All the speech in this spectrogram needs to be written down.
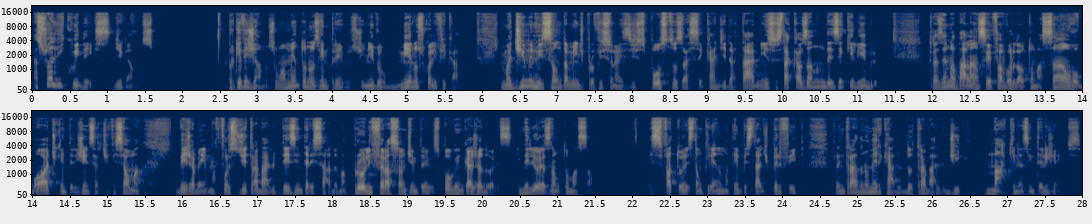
à sua liquidez, digamos. Porque vejamos, um aumento nos empregos de nível menos qualificado e uma diminuição também de profissionais dispostos a se candidatar nisso está causando um desequilíbrio. Trazendo a balança em favor da automação, robótica, inteligência artificial, uma, veja bem, uma força de trabalho desinteressada, uma proliferação de empregos pouco engajadores e melhoras na automação. Esses fatores estão criando uma tempestade perfeita para a entrada no mercado do trabalho de máquinas inteligentes.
